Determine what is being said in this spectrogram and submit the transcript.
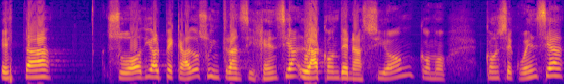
está su odio al pecado, su intransigencia, la condenación como consecuencia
